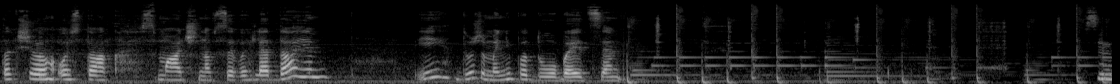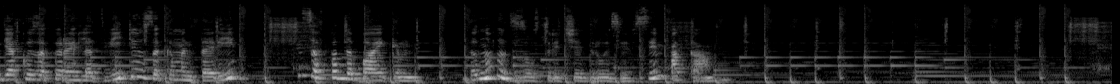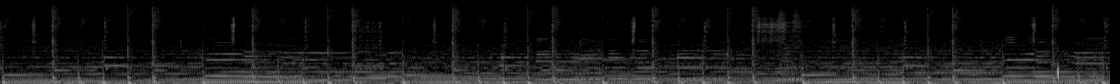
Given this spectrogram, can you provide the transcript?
Так що ось так смачно все виглядає і дуже мені подобається. Всім дякую за перегляд відео, за коментарі і за вподобайки. До нових зустрічей, друзі. Всім пока!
